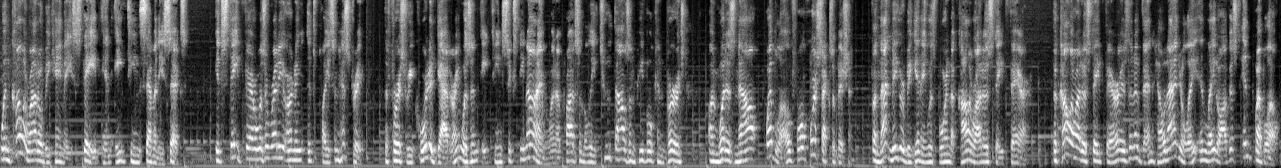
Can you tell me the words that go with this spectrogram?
When Colorado became a state in 1876, its state fair was already earning its place in history. The first recorded gathering was in 1869 when approximately 2,000 people converged on what is now Pueblo for a horse exhibition. From that meager beginning was born the Colorado State Fair. The Colorado State Fair is an event held annually in late August in Pueblo.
